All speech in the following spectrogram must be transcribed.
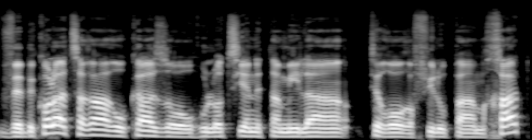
ובכל ההצהרה הארוכה הזו הוא לא ציין את המילה טרור אפילו פעם אחת,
